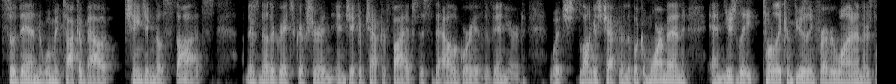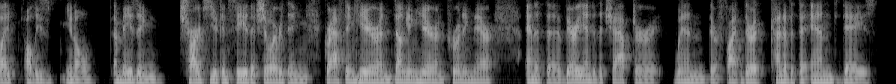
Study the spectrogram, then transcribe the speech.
so then when we talk about changing those thoughts there's another great scripture in, in Jacob chapter five. So this is the allegory of the vineyard, which longest chapter in the Book of Mormon, and usually totally confusing for everyone. And there's like all these, you know, amazing charts you can see that show everything grafting here and dunging here and pruning there. And at the very end of the chapter, when they're fi- they're kind of at the end days,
